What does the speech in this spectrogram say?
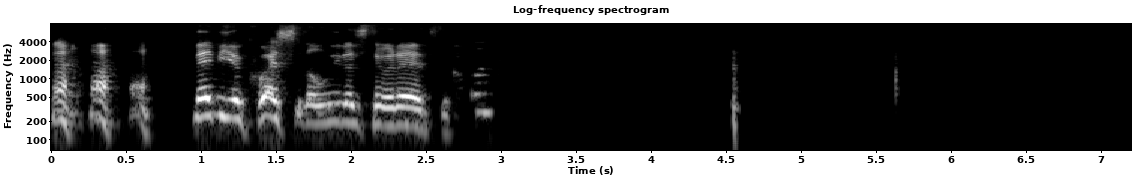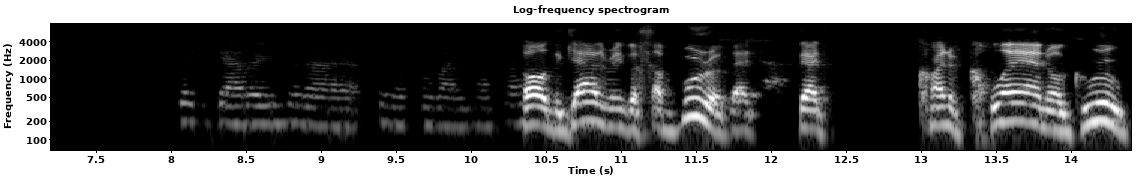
Maybe your question will lead us to an answer. gathering for the, for the Oh, the gathering, the chabura, that yeah. that kind of clan or group.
